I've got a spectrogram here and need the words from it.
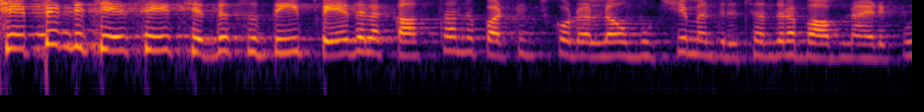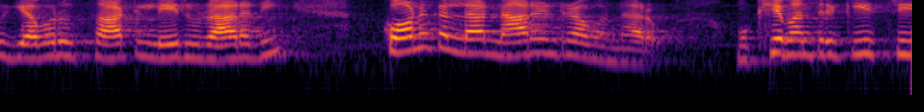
చెప్పింది చేసే చిద్దశుద్ధి పేదల కష్టాన్ని పట్టించుకోవడంలో ముఖ్యమంత్రి చంద్రబాబు నాయుడుకు ఎవరూ సాటి లేరు రారని కోనకల్లా నారాయణరావు అన్నారు. ముఖ్యమంత్రికి శ్రీ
